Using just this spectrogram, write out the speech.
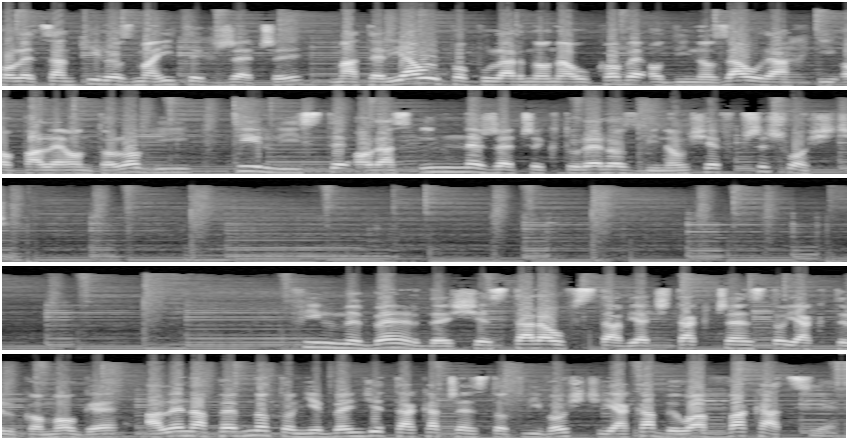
polecanki rozmaitych rzeczy, materiały popularno-naukowe o dinozaurach i o paleontologii, tier listy oraz inne rzeczy, które rozwiną się w przyszłości. Filmy będę się starał wstawiać tak często jak tylko mogę, ale na pewno to nie będzie taka częstotliwość jaka była w wakacje.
